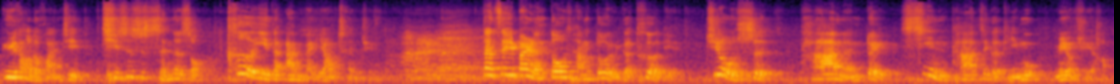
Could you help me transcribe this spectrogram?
遇到的环境其实是神的手刻意的安排要成全他。但这一般人都常都有一个特点，就是他们对信他这个题目没有学好，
